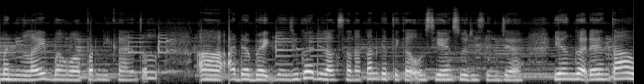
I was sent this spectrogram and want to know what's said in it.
menilai bahwa pernikahan itu uh, ada baiknya juga dilaksanakan ketika usia yang sudah senja. Ya nggak ada yang tahu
